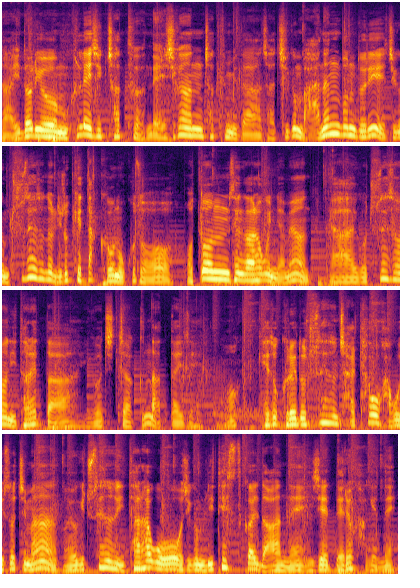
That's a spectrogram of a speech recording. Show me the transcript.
자, 이더리움 클래식 차트 4시간 차트입니다. 자, 지금 많은 분들이 지금 추세선을 이렇게 딱 그어 놓고서 어떤 생각을 하고 있냐면 야, 이거 추세선 이탈했다. 이거 진짜 끝났다 이제. 어, 계속 그래도 추세선 잘 타고 가고 있었지만 어, 여기 추세선 이탈하고 지금 리테스트까지 나왔네. 이제 내려가겠네.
